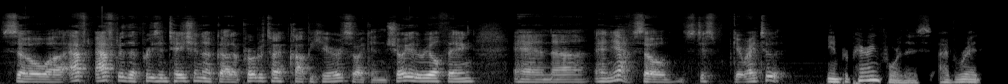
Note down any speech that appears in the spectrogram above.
So uh, after, after the presentation, I've got a prototype copy here so I can show you the real thing, and, uh, and yeah, so let's just get right to it. In preparing for this, I've read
